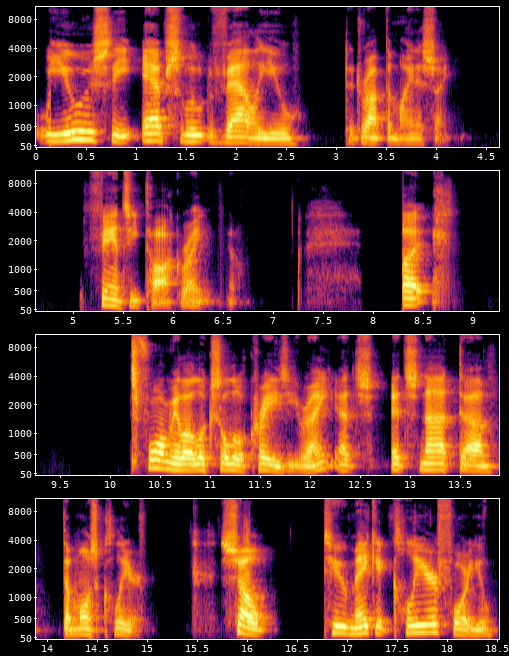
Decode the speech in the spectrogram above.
we use the absolute value to drop the minus sign. Fancy talk, right? Uh, this formula looks a little crazy, right? It's, it's not um, the most clear. So to make it clear for you,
